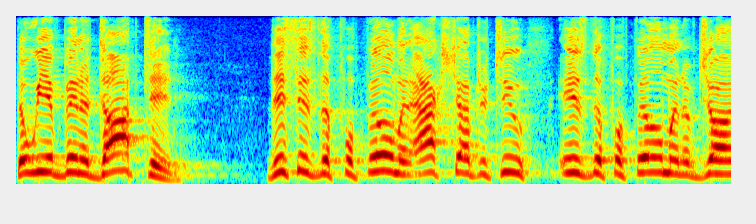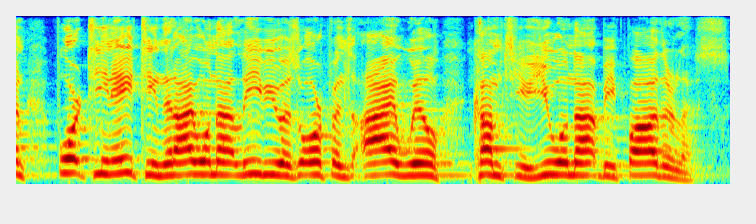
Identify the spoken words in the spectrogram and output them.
that we have been adopted. This is the fulfillment. Acts chapter 2 is the fulfillment of John 14, 18, that I will not leave you as orphans, I will come to you. You will not be fatherless.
